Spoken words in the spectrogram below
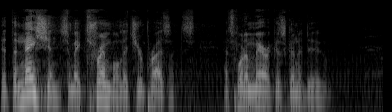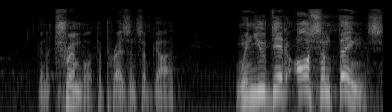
that the nations may tremble at your presence. That's what America's going to do going to tremble at the presence of God. When you did awesome things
